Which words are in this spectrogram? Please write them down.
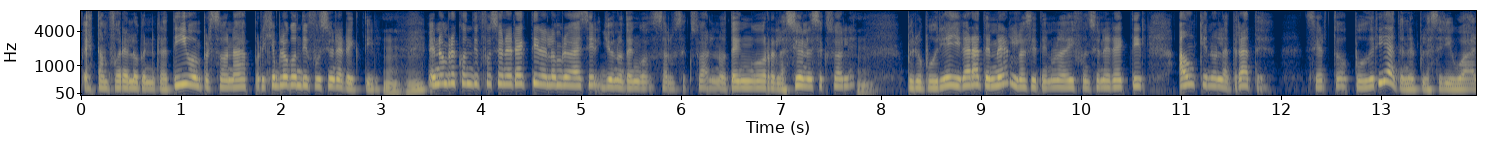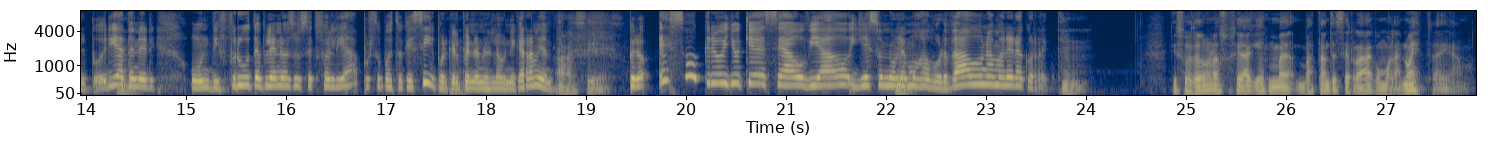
están fuera de lo penetrativo en personas, por ejemplo, con difusión eréctil. En hombres con difusión eréctil, el hombre va a decir, yo no tengo salud sexual, no tengo relaciones sexuales, mm. pero podría llegar a tenerlo si tiene una disfunción eréctil, aunque no la trate. ¿Cierto? ¿Podría tener placer igual? ¿Podría mm. tener un disfrute pleno de su sexualidad? Por supuesto que sí, porque el mm. pene no es la única herramienta. Así es. Pero eso creo yo que se ha obviado y eso no lo hemos abordado de una manera correcta. Y sobre todo en una sociedad que es bastante cerrada como la nuestra, digamos.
